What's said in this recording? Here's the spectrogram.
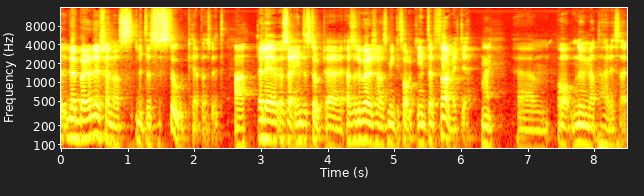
det började det kännas lite så stort helt plötsligt. Ja, Eller alltså, inte stort, eh, alltså det började kännas mycket folk, inte för mycket. nej. Ehm, och nu med att det här är så här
